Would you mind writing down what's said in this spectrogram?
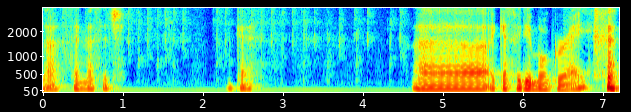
No, same message. Okay. Uh, I guess we do more grey. I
